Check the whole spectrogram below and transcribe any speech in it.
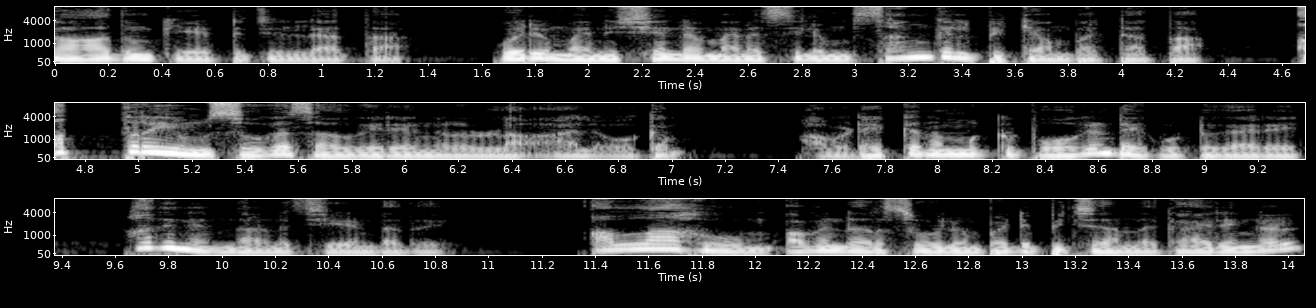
കാതും കേട്ടിട്ടില്ലാത്ത ഒരു മനുഷ്യന്റെ മനസ്സിലും സങ്കല്പിക്കാൻ പറ്റാത്ത അത്രയും സുഖ സൗകര്യങ്ങളുള്ള ആ ലോകം. അവിടേക്ക് നമുക്ക് പോകണ്ടേ കൂട്ടുകാരെ? അതിനെന്താണ് ചെയ്യേണ്ടത്? അള്ളാഹുവും അവന്റെ റസൂലും പഠിപ്പിച്ചു തന്ന കാര്യങ്ങൾ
